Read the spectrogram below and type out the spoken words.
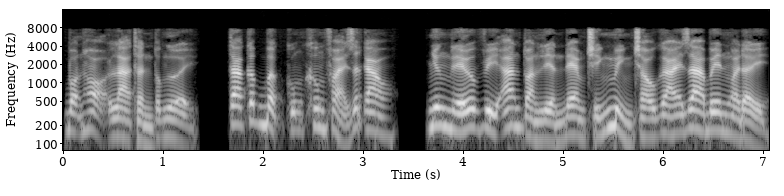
bọn họ là thần tộc người, ta cấp bậc cũng không phải rất cao, nhưng nếu vì an toàn liền đem chính mình cháu gái ra bên ngoài đẩy,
